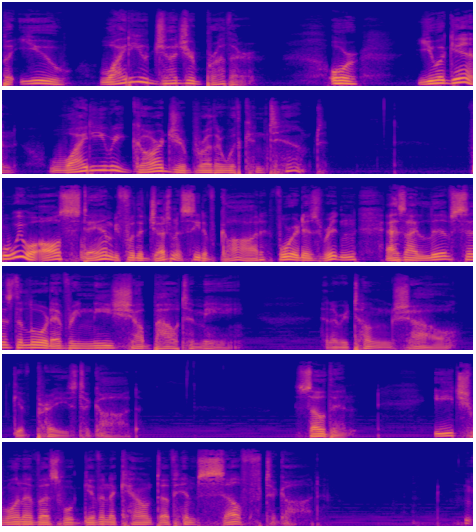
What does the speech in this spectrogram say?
But you, why do you judge your brother? Or you again, why do you regard your brother with contempt? For we will all stand before the judgment seat of God, for it is written, As I live, says the Lord, every knee shall bow to me, and every tongue shall give praise to God. So then, each one of us will give an account of himself to God.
